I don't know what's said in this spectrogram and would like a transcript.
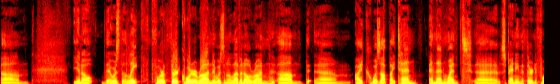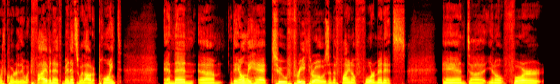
Um, you know, there was the late fourth, third quarter run. It was an 11-0 run. Um, um, AEK was up by 10 and then went, uh, spanning the third and fourth quarter, they went five and a half minutes without a point. And then um, they only had two free throws in the final four minutes. And, uh, you know, for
